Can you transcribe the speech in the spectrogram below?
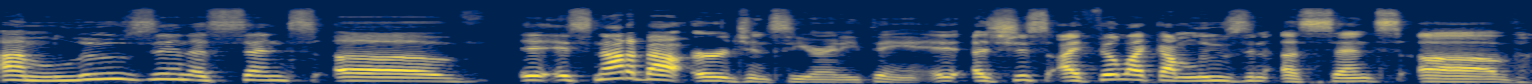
I'm losing a sense of it, it's not about urgency or anything. It, it's just I feel like I'm losing a sense of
